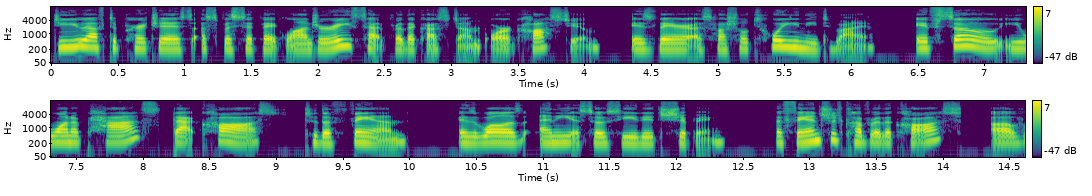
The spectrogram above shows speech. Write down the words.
Do you have to purchase a specific lingerie set for the custom or a costume? Is there a special toy you need to buy? If so, you want to pass that cost to the fan as well as any associated shipping. The fan should cover the cost of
